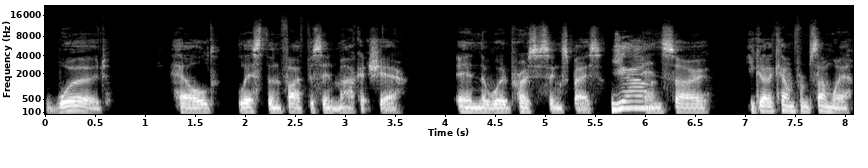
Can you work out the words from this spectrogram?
Word held less than 5% market share in the word processing space. Yeah. And so you got to come from somewhere.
